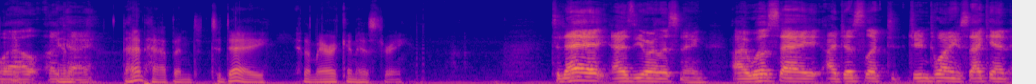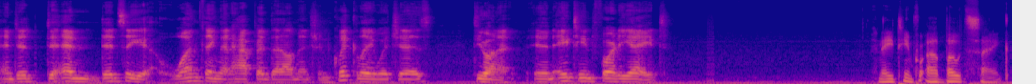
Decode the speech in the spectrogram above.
Well, okay. That happened today in American history. Today, as you are listening, I will say I just looked June twenty second and did and did see one thing that happened that I'll mention quickly, which is, do you want it? In eighteen forty eight, In 18, uh, boat sank.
